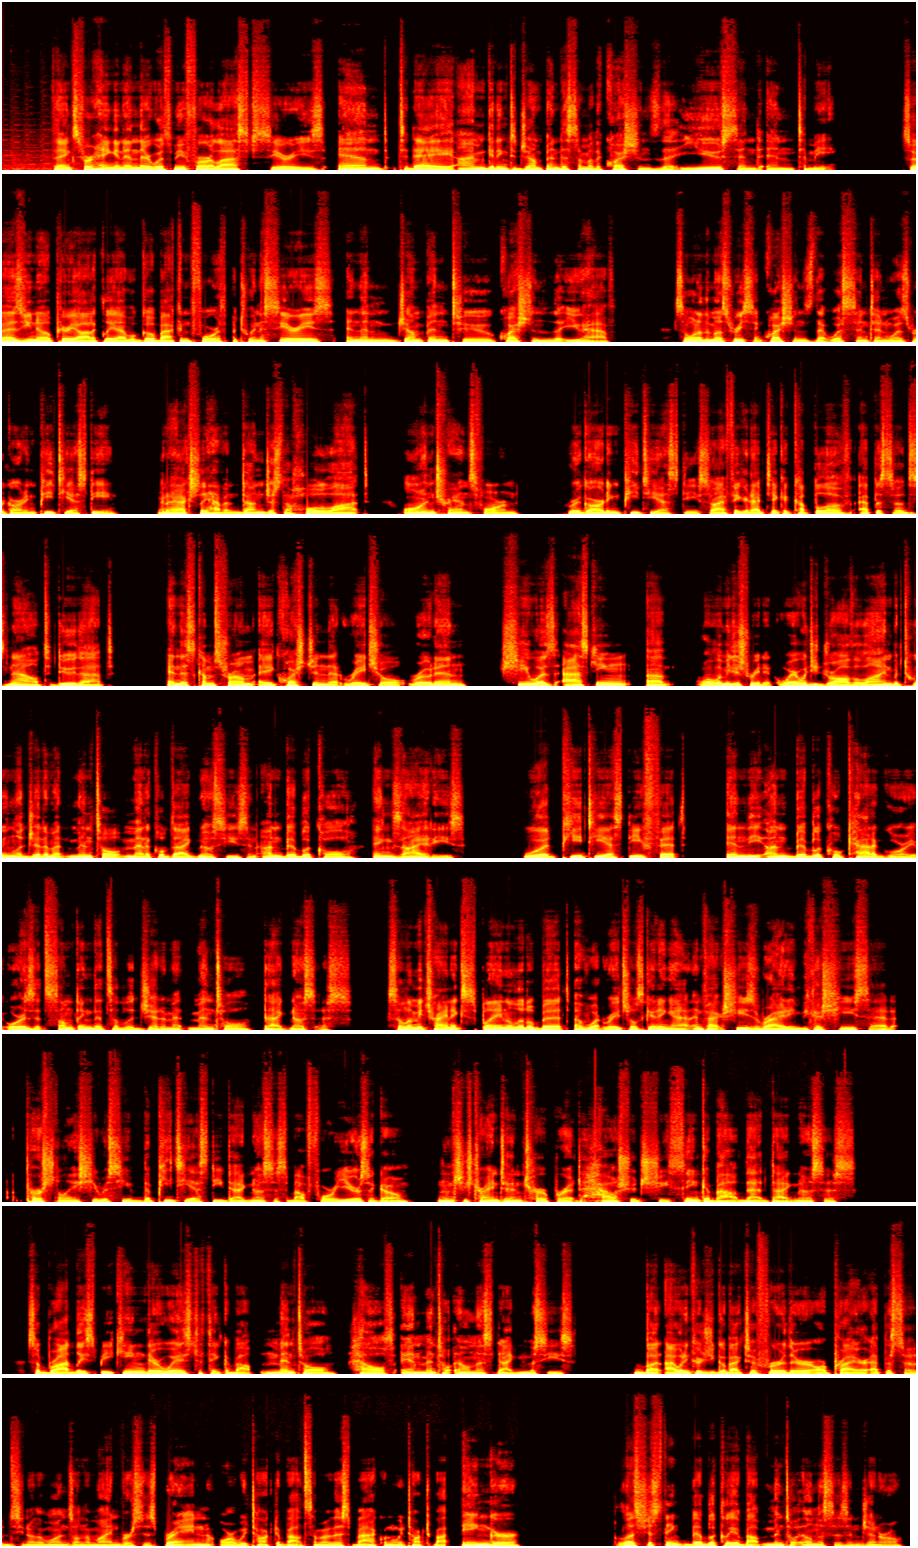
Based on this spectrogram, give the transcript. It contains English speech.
Thanks for hanging in there with me for our last series. And today I'm getting to jump into some of the questions that you send in to me. So, as you know, periodically I will go back and forth between a series and then jump into questions that you have. So, one of the most recent questions that was sent in was regarding PTSD. And I actually haven't done just a whole lot on Transformed regarding PTSD. So, I figured I'd take a couple of episodes now to do that. And this comes from a question that Rachel wrote in. She was asking, uh, well, let me just read it. Where would you draw the line between legitimate mental medical diagnoses and unbiblical anxieties? Would PTSD fit in the unbiblical category, or is it something that's a legitimate mental diagnosis? So let me try and explain a little bit of what Rachel's getting at. In fact, she's writing because she said personally she received the PTSD diagnosis about 4 years ago and she's trying to interpret how should she think about that diagnosis. So, broadly speaking, there are ways to think about mental health and mental illness diagnoses. But I would encourage you to go back to further or prior episodes, you know, the ones on the mind versus brain, or we talked about some of this back when we talked about anger. Let's just think biblically about mental illnesses in general.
